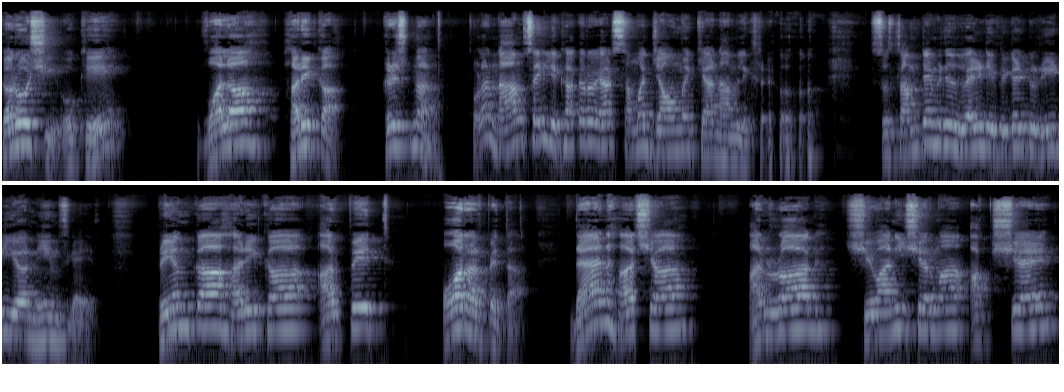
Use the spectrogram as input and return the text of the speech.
करोशी ओके वाला, हरिका, कृष्णन. थोड़ा नाम सही लिखा करो यार, समझ जाऊँ मैं क्या नाम लिख रहे हो। So sometime it is very difficult to read your names guys Priyanka, Harika, Arpit, और Arpita. Then Harsha, Anurag, Shivani Sharma, Akshay,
